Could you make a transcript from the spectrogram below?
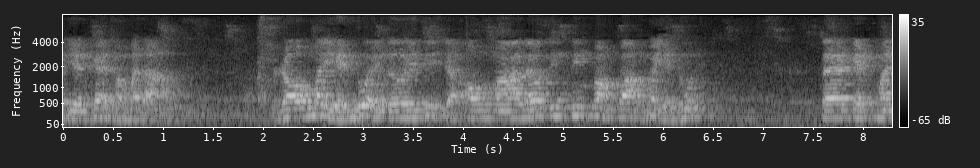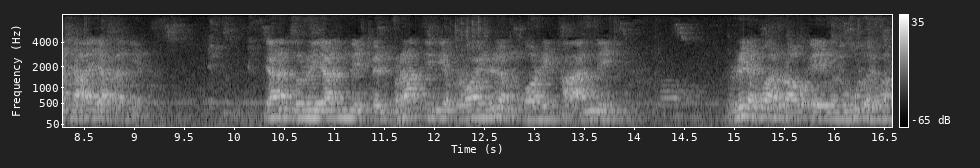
เพียงแค่ธรรมดา เราไม่เห็นด้วยเลยที่จะเอามาแล้วทิ้งทิ้งๆกว้างๆไม่เห็นด้วย แต่เก็บมาใช้อย่างละเอียดอาจารย์สุริยันนี่เป็นพระที่เรียบร้อยเรื่องบริขารนี่ เรียกว่าเราเองรู้เลยว่า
